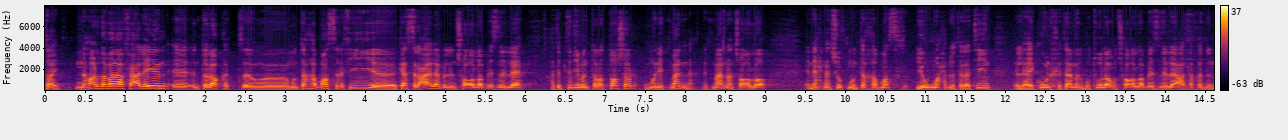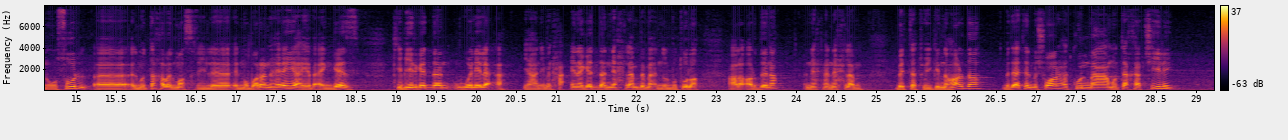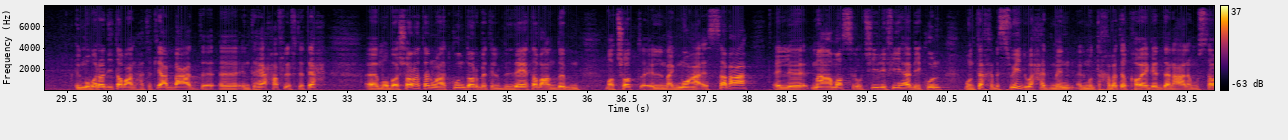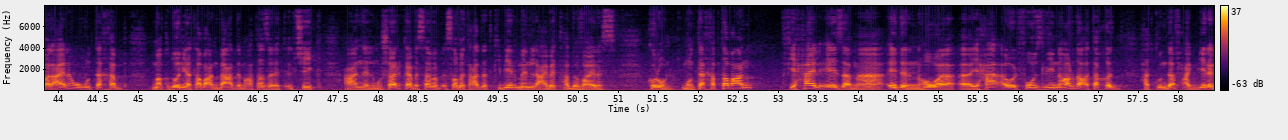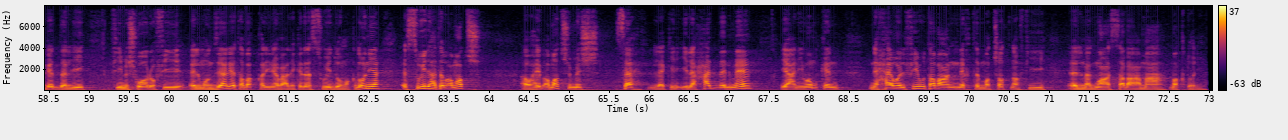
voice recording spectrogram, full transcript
طيب النهارده بقى فعليا آه، انطلاقة آه، منتخب مصر في آه، كأس العالم اللي إن شاء الله بإذن الله هتبتدي من 13 ونتمنى نتمنى إن شاء الله إن إحنا نشوف منتخب مصر يوم 31 اللي هيكون ختام البطولة وإن شاء الله بإذن الله أعتقد إن وصول المنتخب المصري للمباراة النهائية هيبقى إنجاز كبير جدا وليه لأ يعني من حقنا جدا نحلم بما إن البطولة على أرضنا إن إحنا نحلم بالتتويج. النهارده بداية المشوار هتكون مع منتخب تشيلي المباراة دي طبعا هتتلعب بعد آه، انتهاء حفل الافتتاح آه، مباشرة وهتكون ضربة البداية طبعا ضمن ماتشات المجموعة السبعة اللي مع مصر وتشيلي فيها بيكون منتخب السويد واحد من المنتخبات القوية جدا على مستوى العالم ومنتخب مقدونيا طبعا بعد ما اعتذرت التشيك عن المشاركة بسبب إصابة عدد كبير من لاعبتها بفيروس كورونا. المنتخب طبعا في حال إذا ما قدر إن هو آه، يحقق أول فوز ليه النهارده أعتقد هتكون دفعة كبيرة جدا ليه في مشواره في المونديال. يتبقى لينا بعد كده السويد ومقدونيا. السويد هتبقى ماتش أو هيبقى ماتش مش سهل لكن إلى حد ما يعني ممكن نحاول فيه. وطبعا نختم ماتشاتنا في المجموعة السبعه مع مقدونيا.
